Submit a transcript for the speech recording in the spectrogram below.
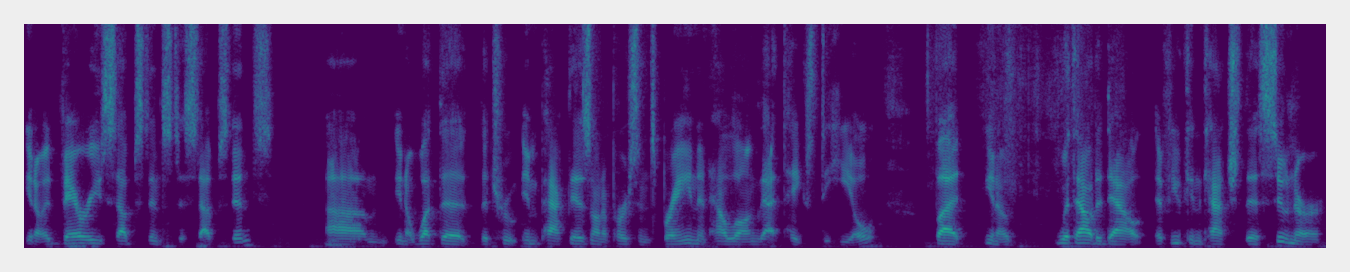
you know it varies substance to substance mm-hmm. um, you know what the the true impact is on a person's brain and how long that takes to heal but you know without a doubt if you can catch this sooner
